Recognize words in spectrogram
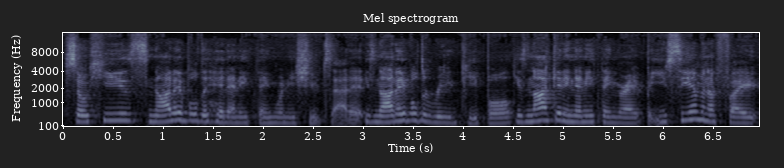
So he's not able to hit anything when he shoots at it. He's not able to read people. He's not getting anything right, but you see him in a fight,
